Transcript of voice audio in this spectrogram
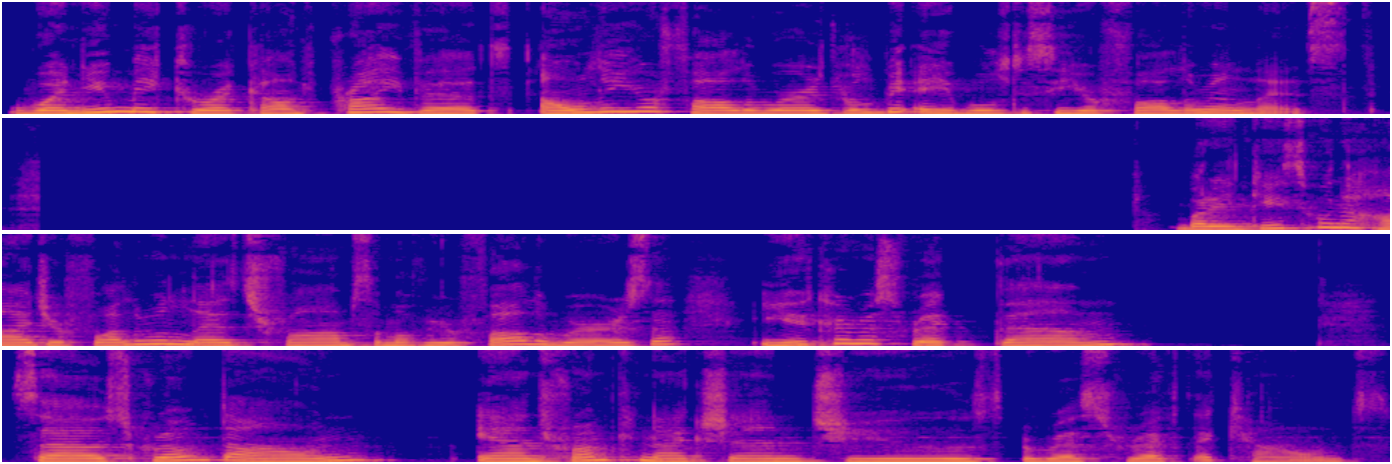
when you make your account private, only your followers will be able to see your following list. But in case you want to hide your following list from some of your followers, you can restrict them. So scroll down and from connection choose restrict account.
